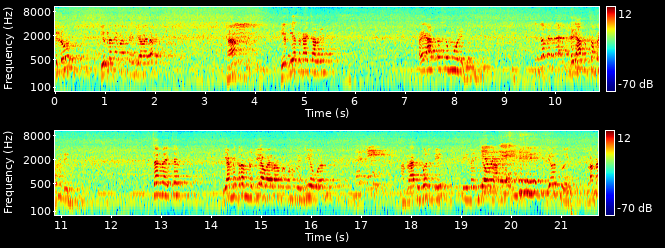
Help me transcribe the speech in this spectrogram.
पिल्लू इकडं नाही बसताय जेवायला. हा? एक याचं काय चाललंय? अरे आता समोर येते? त्याच्या हातात चपाती दे चल बाई चल. या मित्रांनो जेवायला आपण म्हणतोय जेवण. आणि राधी बसली ती नाही जेवणार. जेवत. नका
